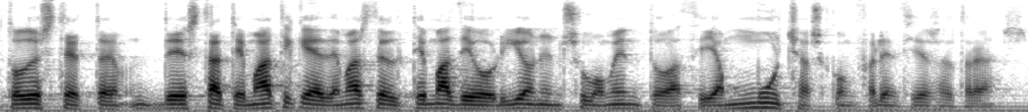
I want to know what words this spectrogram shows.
todo este, de esta temática y además del tema de Orión en su momento, hacía muchas conferencias atrás.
